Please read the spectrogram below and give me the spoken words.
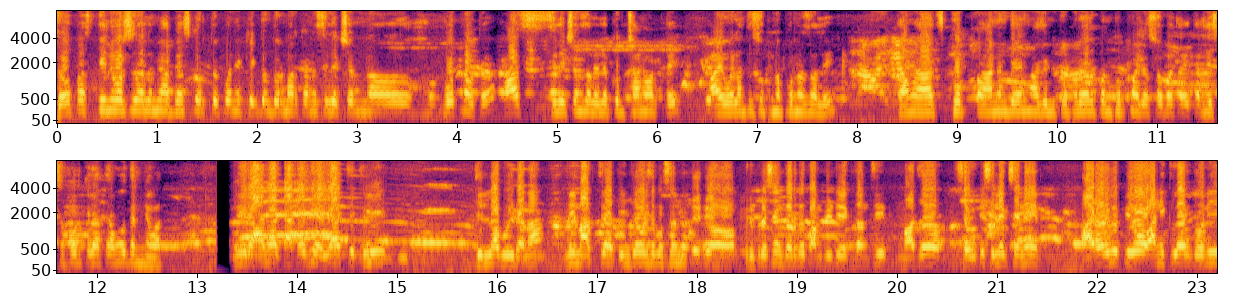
जवळपास तीन वर्ष झालं मी अभ्यास करतोय पण एक एक दोन दोन मार्कानं सिलेक्शन होत नव्हतं. आज सिलेक्शन झालेलं खूप छान वाटतंय. आई वडिलांचं स्वप्न पूर्ण झालंय. त्यामुळे आज खूप आनंद आहे. माझे मित्र परिवार पण खूप माझ्यासोबत आहे. त्यांनी सपोर्ट केला त्यामुळे धन्यवाद. मी राहणार टाकायची या चिखली जिल्हा बुलढाणा. मी मागच्या तीन चार वर्षापासून प्रिपरेशन करतो कॉम्पिटेटिव्ह एक्झामची माझं शेवटी सिलेक्शन आहे आर आर बी पीओ आणि क्लर्क दोन्ही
